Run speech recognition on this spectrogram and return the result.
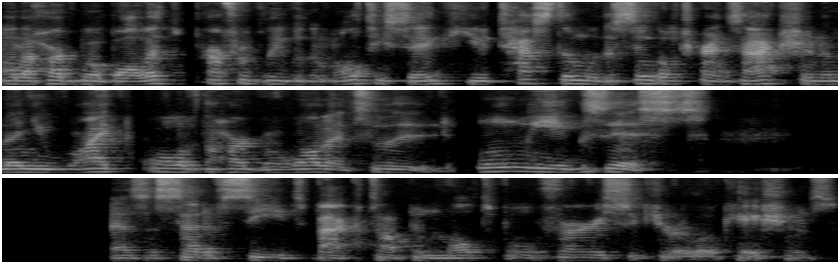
on a hardware wallet, preferably with a multi-sig. You test them with a single transaction, and then you wipe all of the hardware wallet so that it only exists as a set of seeds backed up in multiple very secure locations.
